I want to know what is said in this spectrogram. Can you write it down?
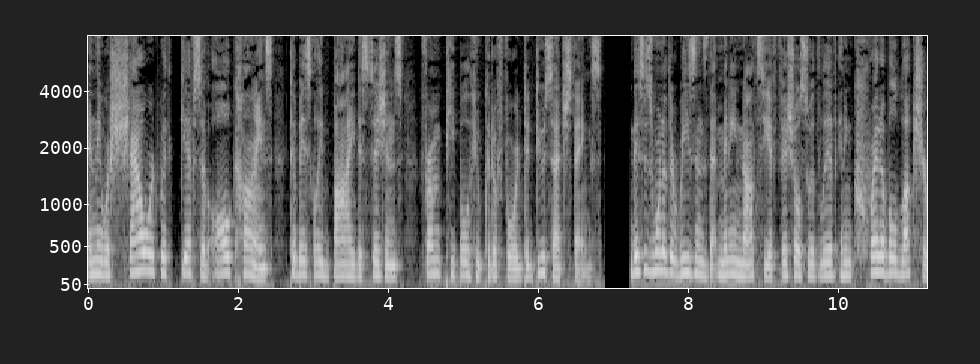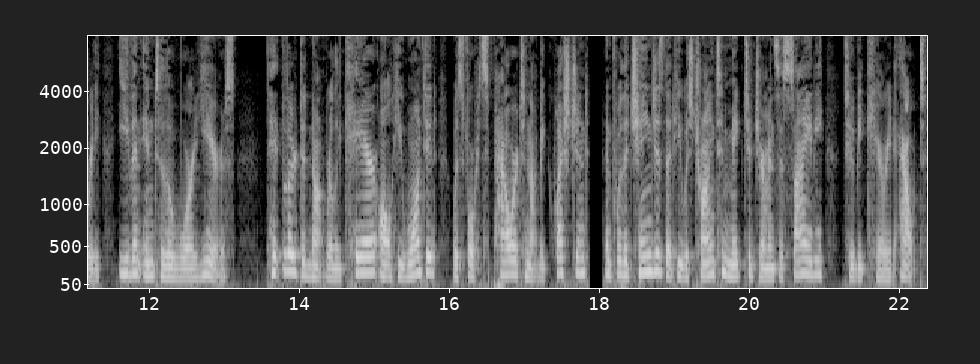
and they were showered with gifts of all kinds to basically buy decisions from people who could afford to do such things. This is one of the reasons that many Nazi officials would live in incredible luxury even into the war years. Hitler did not really care. All he wanted was for his power to not be questioned and for the changes that he was trying to make to German society to be carried out.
